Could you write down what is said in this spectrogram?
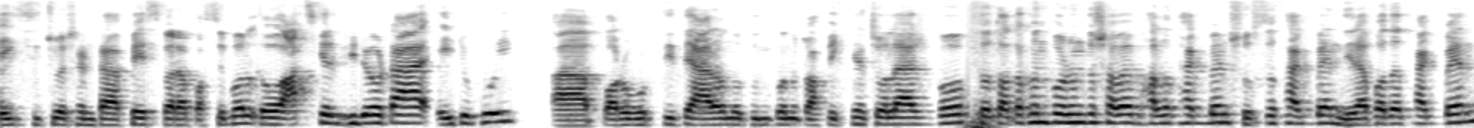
এই সিচুয়েশনটা ফেস করা পসিবল তো আজকের ভিডিওটা এইটুকুই। পরবর্তীতে আরও নতুন কোনো টপিক নিয়ে চলে আসব। তো ততক্ষণ পর্যন্ত সবাই ভালো থাকবেন, সুস্থ থাকবেন, নিরাপদে থাকবেন।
